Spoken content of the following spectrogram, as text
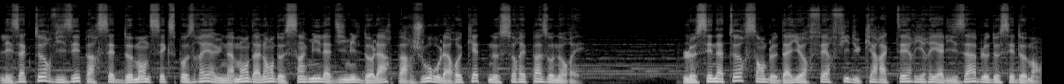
les acteurs visés par cette demande s'exposeraient à une amende allant de 5 000 à 10 000 dollars par jour où la requête ne serait pas honorée. Le sénateur semble d'ailleurs faire fi du caractère irréalisable de ces demandes.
